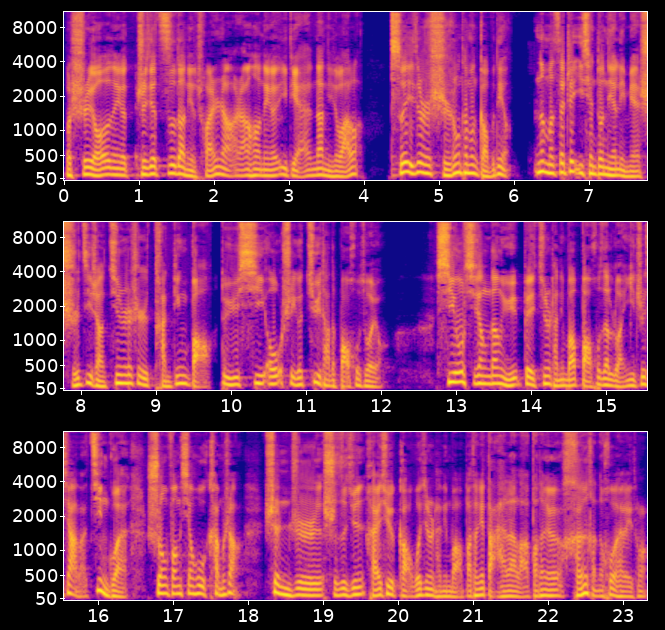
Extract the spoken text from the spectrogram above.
把石油那个直接滋到你的船上，然后那个一点，那你就完了。所以就是始终他们搞不定。那么在这一千多年里面，实际上君士坦丁堡对于西欧是一个巨大的保护作用。西欧相当于被君士坦丁堡保护在卵翼之下的，尽管双方相互看不上，甚至十字军还去搞过君士坦丁堡，把他给打下来了，把他给狠狠的祸害了一通。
